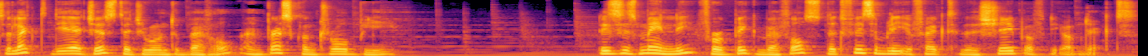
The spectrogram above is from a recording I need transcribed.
select the edges that you want to bevel and press Ctrl B. This is mainly for big bevels that visibly affect the shape of the object.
